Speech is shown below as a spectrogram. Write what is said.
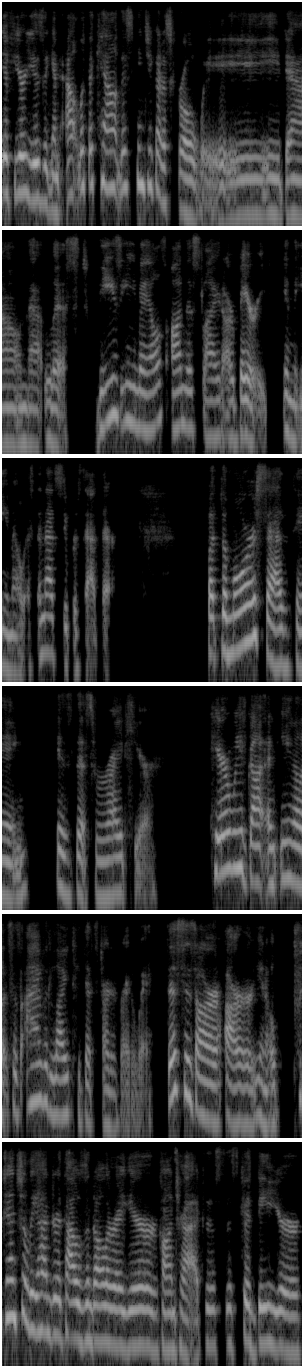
if you're using an Outlook account, this means you got to scroll way down that list. These emails on this slide are buried in the email list, and that's super sad there. But the more sad thing is this right here. Here we've got an email that says, I would like to get started right away. This is our, our you know, potentially hundred thousand dollar a year contract. This this could be your,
